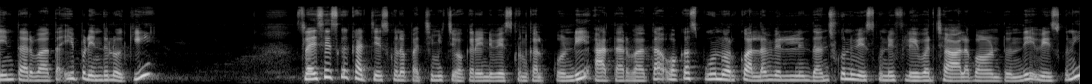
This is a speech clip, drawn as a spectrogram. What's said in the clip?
అయిన తర్వాత ఇప్పుడు ఇందులోకి స్లైసెస్గా కట్ చేసుకున్న పచ్చిమిర్చి ఒక రెండు వేసుకొని కలుపుకోండి. ఆ తర్వాత ఒక స్పూన్ వరకు అల్లం వెల్లుల్లిని దంచుకుని వేసుకునే ఫ్లేవర్ చాలా బాగుంటుంది. వేసుకుని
